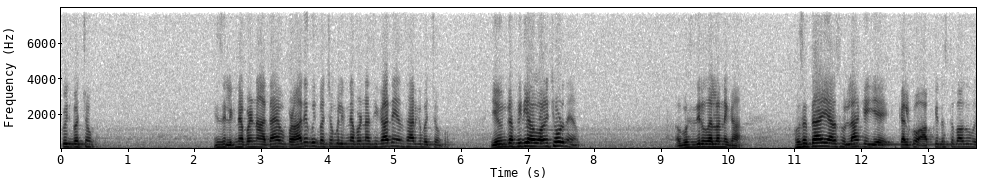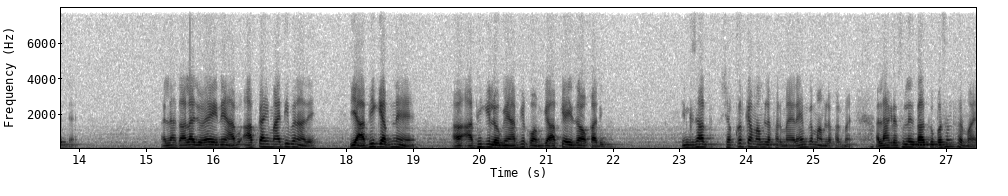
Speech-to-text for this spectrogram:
کچھ بچوں کو۔ جن سے لکھنا پڑھنا آتا ہے، وہ پڑھا دیں کچھ بچوں کو، لکھنا پڑھنا سکھا دیں انسار کے بچوں کو۔ یہ ان کا فدیہ ہوگا، انہیں چھوڑ دیں آپ ابو صدیق رضی اللہ نے کہا، ہو سکتا ہے یا رسول اللہ کہ یہ کل کو آپ کے دست بازو بن جائیں۔ اللہ تعالیٰ جو ہے انہیں آپ آپ کا حمایتی بنا دے۔ یہ آپ ہی کے اپنے ہیں۔ آپ ہی کے لوگ ہیں، آپ کی قوم کے، آپ کے ایزا قارب ہیں۔ ان کے ساتھ شفقت کا معاملہ فرمایا رحم کا معاملہ فرمایا اللہ کے رسول نے اس بات کو پسند فرمایا۔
